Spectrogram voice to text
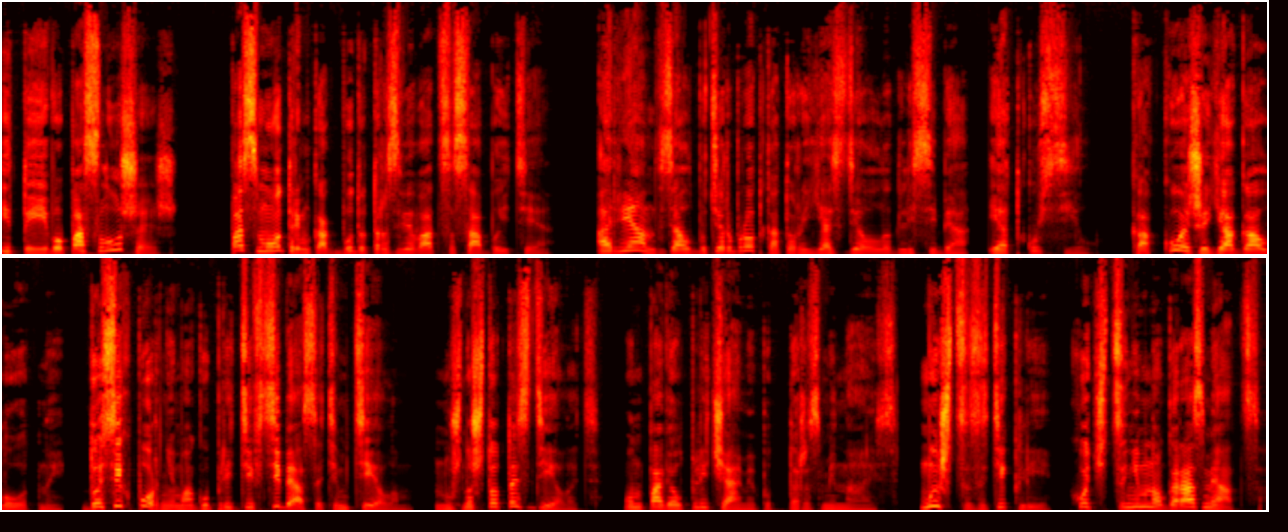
И ты его послушаешь? Посмотрим, как будут развиваться события. Ариан взял бутерброд, который я сделала для себя, и откусил. Какой же я голодный! До сих пор не могу прийти в себя с этим телом. Нужно что-то сделать. Он повел плечами, будто разминаясь. Мышцы затекли. Хочется немного размяться.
